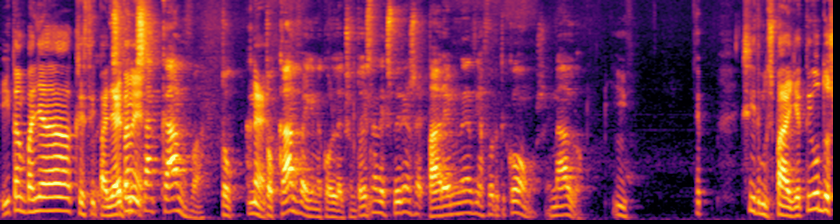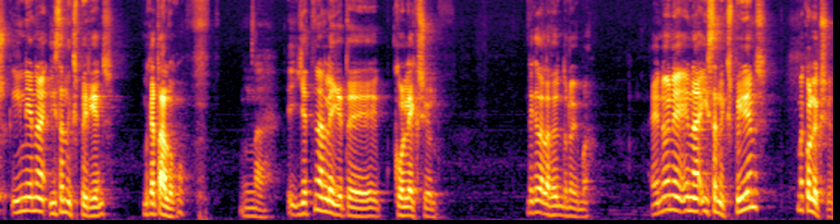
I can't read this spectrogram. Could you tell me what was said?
Ήταν παλιά, ξέρεις τι, παλιά ήταν... σαν Canva. Το, ναι. το Canva έγινε collection. Το instant experience παρέμεινε διαφορετικό όμως. Είναι άλλο. Mm. Ε, ξέρεις γιατί μου σπάει, γιατί όντως είναι ένα instant experience με κατάλογο. Ναι. Γιατί να λέγεται collection; Δεν καταλαβαίνω το νόημα. Ενώ είναι ένα instant experience με collection.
